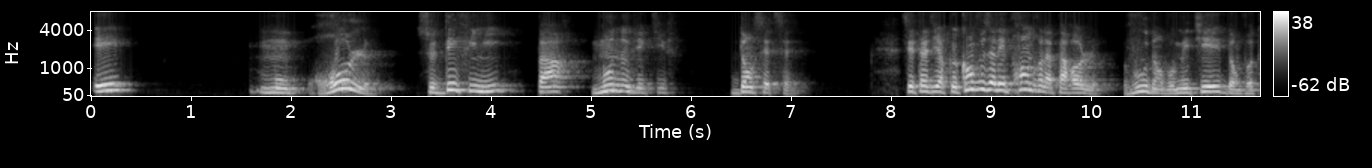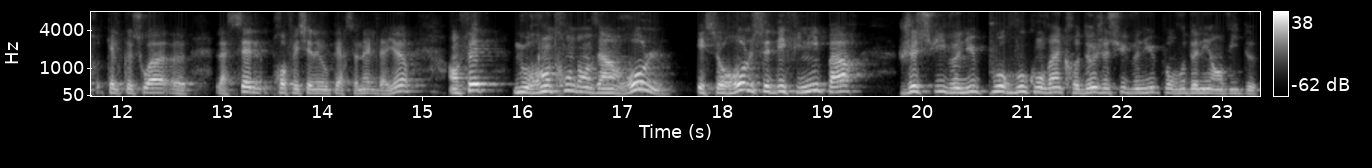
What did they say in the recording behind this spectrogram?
et mon rôle se définit par mon objectif dans cette scène. C'est-à-dire que quand vous allez prendre la parole, vous, dans vos métiers, dans votre, quelle que soit euh, la scène professionnelle ou personnelle d'ailleurs, en fait, nous rentrons dans un rôle et ce rôle se définit par « je suis venu pour vous convaincre d'eux, je suis venu pour vous donner envie d'eux ».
